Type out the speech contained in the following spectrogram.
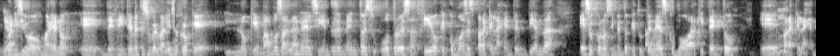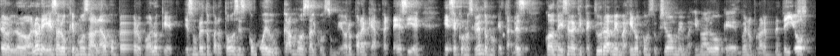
Buenísimo, Mariano. Eh, definitivamente súper valioso. Creo que lo que vamos a hablar en el siguiente segmento es otro desafío, que cómo haces para que la gente entienda ese conocimiento que tú tenés como arquitecto eh, para que la gente lo, valore. Y es algo que hemos hablado con Pedro Pablo, que es un reto para todos, es cómo educamos al consumidor para que aprecie ese conocimiento, porque tal vez cuando te dicen arquitectura, me imagino construcción, me imagino algo que, bueno, probablemente yo,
